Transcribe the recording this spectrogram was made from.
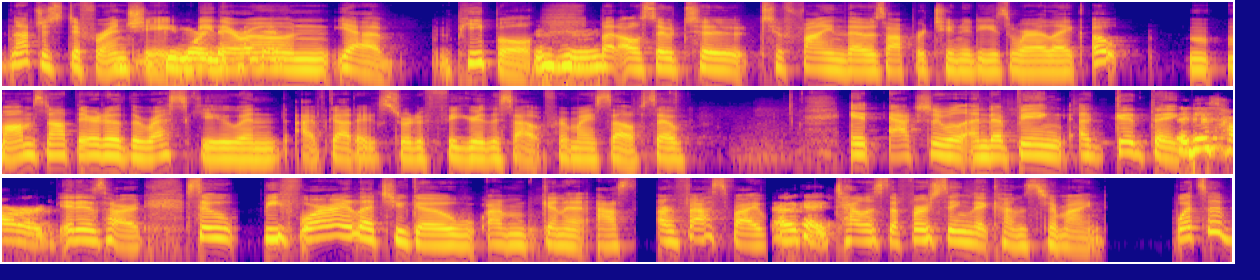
not just differentiate, be, be their own, yeah, people, mm-hmm. but also to to find those opportunities where like, oh, m- mom's not there to the rescue and I've got to sort of figure this out for myself. So it actually will end up being a good thing. It is hard. It is hard. So before I let you go, I'm going to ask our fast five. Okay. Tell us the first thing that comes to mind. What's a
